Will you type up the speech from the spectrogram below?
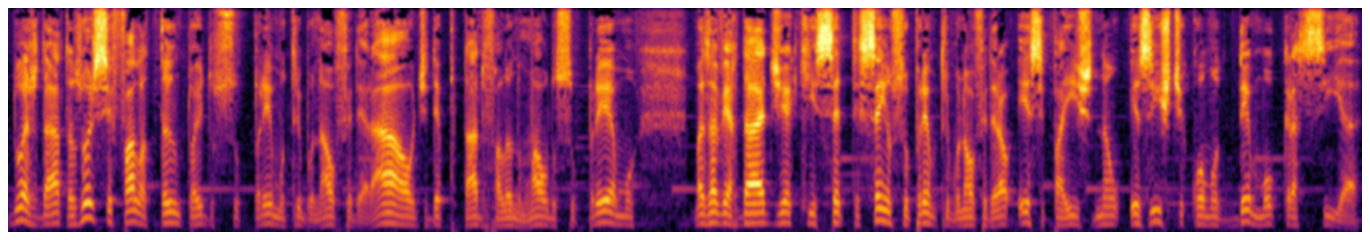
Duas datas. Hoje se fala tanto aí do Supremo Tribunal Federal, de deputado falando mal do Supremo, mas a verdade é que sem o Supremo Tribunal Federal, esse país não existe como democracia.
